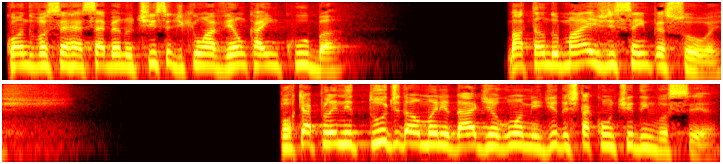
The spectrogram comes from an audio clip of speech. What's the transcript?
quando você recebe a notícia de que um avião cai em Cuba, matando mais de 100 pessoas? Porque a plenitude da humanidade, em alguma medida, está contida em você.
